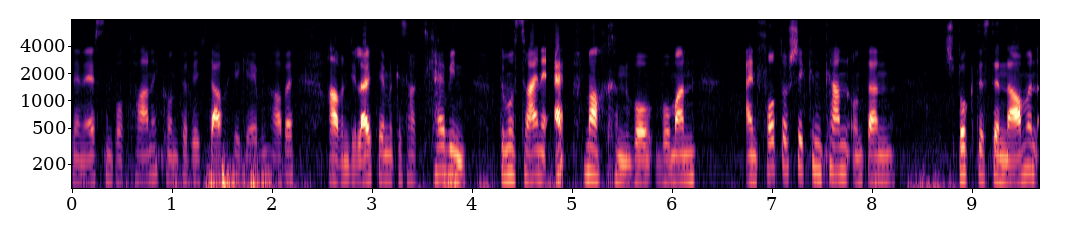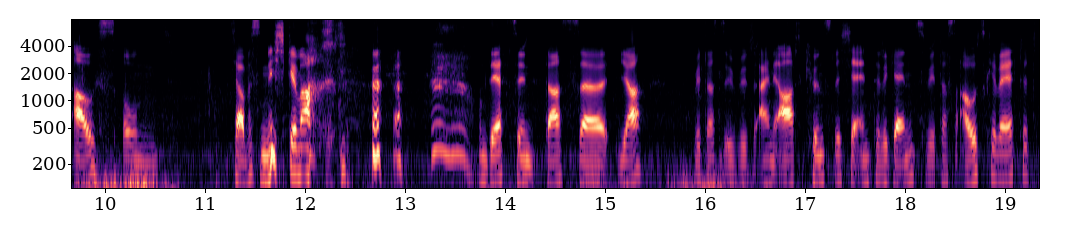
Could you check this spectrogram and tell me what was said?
den ersten Botanikunterricht auch gegeben habe, haben die Leute immer gesagt, Kevin, du musst so eine App machen, wo, wo man ein Foto schicken kann und dann spuckt es den Namen aus und ich habe es nicht gemacht. und jetzt sind das, äh, ja, wird das über eine Art künstliche Intelligenz wird das ausgewertet.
